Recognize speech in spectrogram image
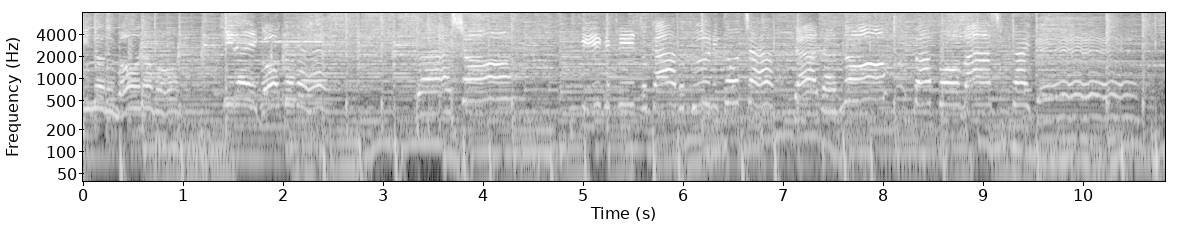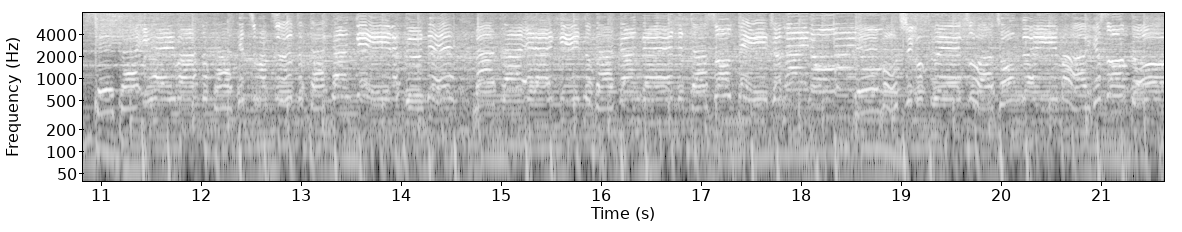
祈るものも綺麗事で場所悲劇とか僕にとっちゃただのパフォーマンス界で世でも地獄絵図は存外今予想通り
